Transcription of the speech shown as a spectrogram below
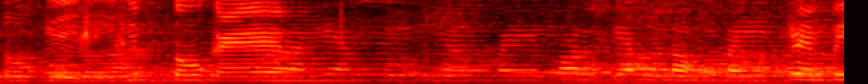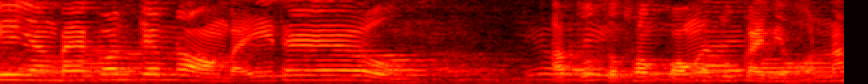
tu kỳ khí khiếp tu kém kém pi nhận bè con kém nòng bậy theo. À tu sọc xong con ấy tu cày mi hòn nè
